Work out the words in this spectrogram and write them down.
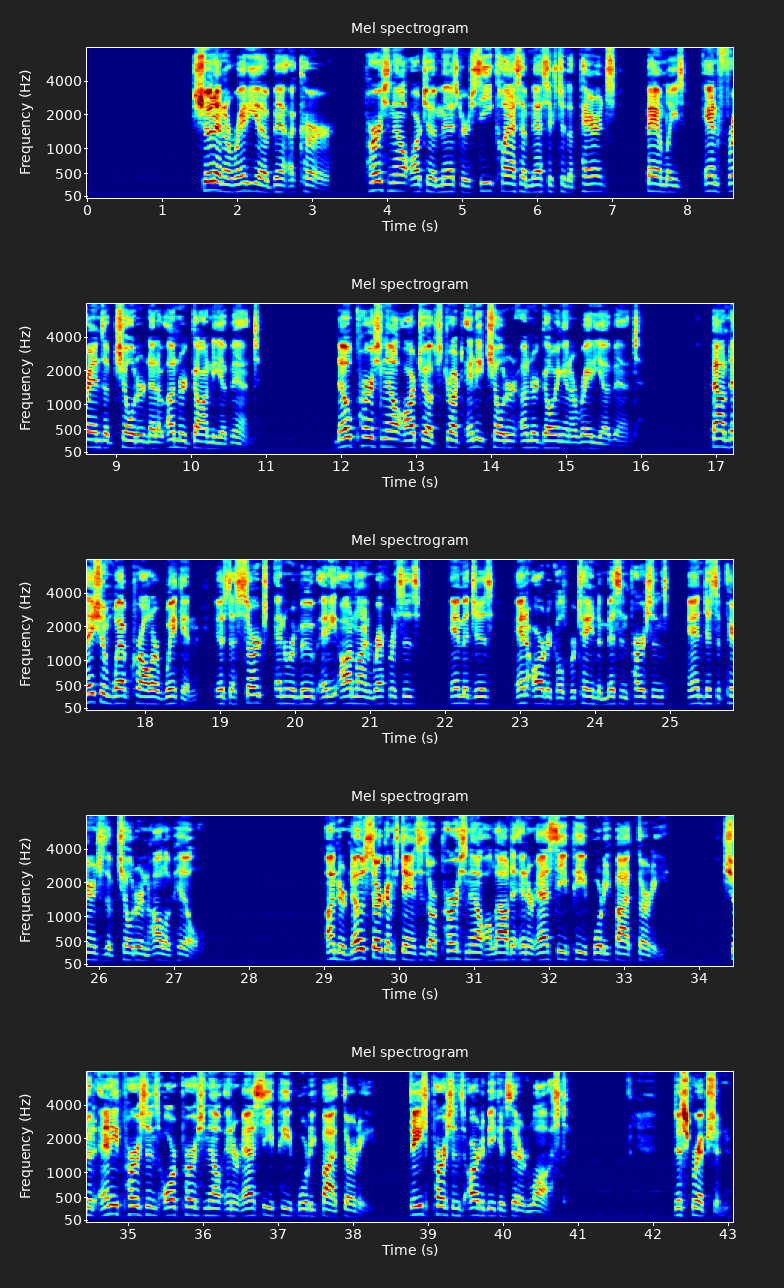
Should an Aradia event occur, personnel are to administer C-Class amnestics to the parents, families, and friends of children that have undergone the event. No personnel are to obstruct any children undergoing an Aradia event. Foundation web crawler Wiccan is to search and remove any online references, images, and articles pertaining to missing persons and disappearances of children in Olive Hill. Under no circumstances are personnel allowed to enter SCP-4530. Should any persons or personnel enter SCP-4530, these persons are to be considered lost. Description:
